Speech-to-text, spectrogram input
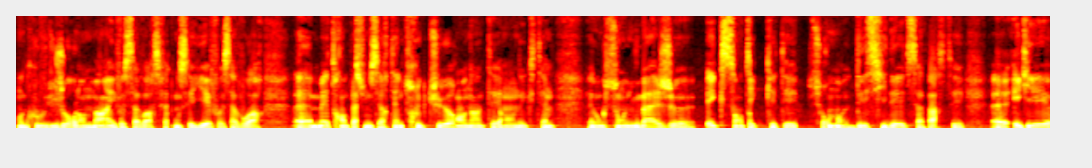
qu'on découvre du jour au lendemain. Il faut savoir se faire conseiller, il faut savoir mettre en place une certaine structure en interne, en externe. Et donc, son image excentrique, qui était sûrement décidée de sa part, c'était et qui est,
